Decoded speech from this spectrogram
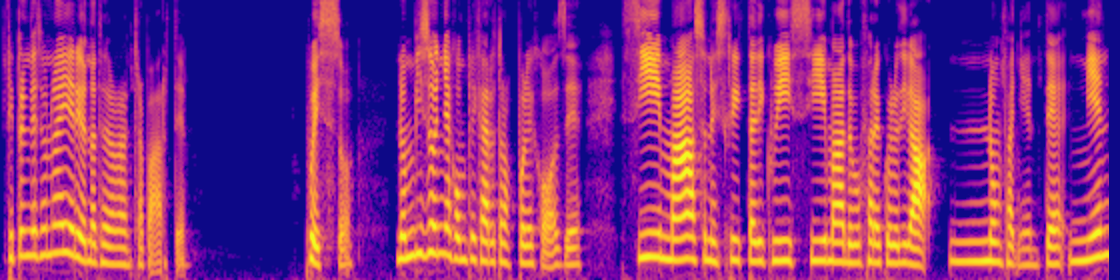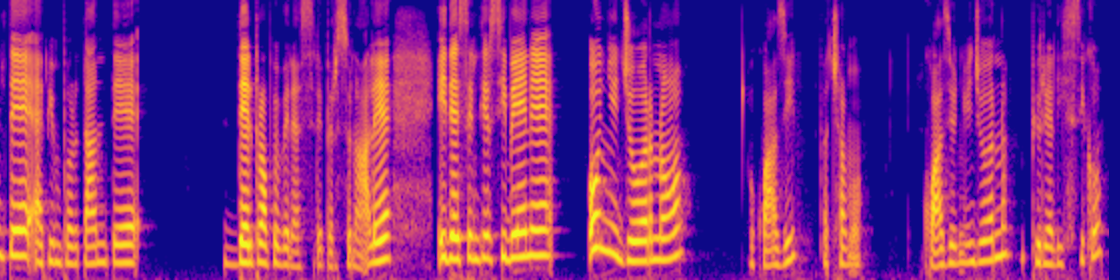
riprendete un aereo e andate da un'altra parte. Questo. Non bisogna complicare troppo le cose. Sì, ma sono iscritta di qui, sì, ma devo fare quello di là. Non fa niente. Niente è più importante del proprio benessere personale e del sentirsi bene ogni giorno, o quasi, facciamo quasi ogni giorno, più realistico,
